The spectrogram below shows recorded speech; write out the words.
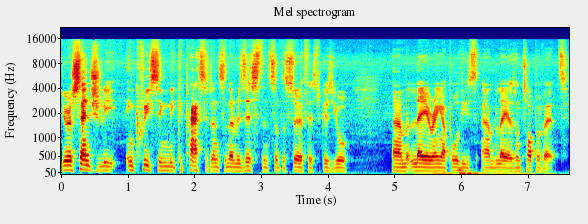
you're essentially increasing the capacitance and the resistance of the surface because you're um, layering up all these um, layers on top of it.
